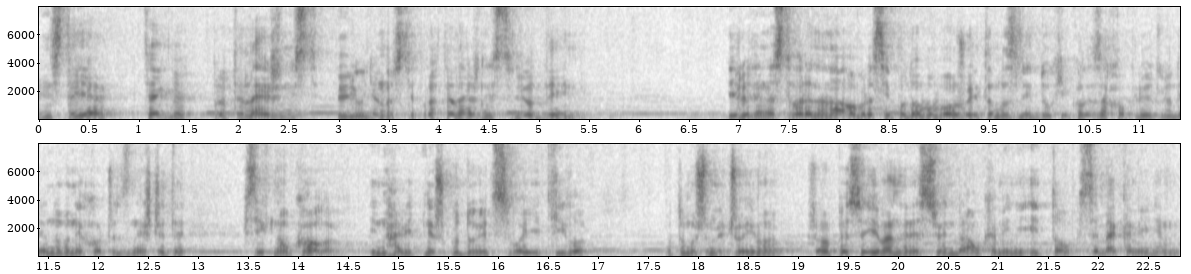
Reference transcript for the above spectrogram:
Він стає, це якби протилежність людяності, протилежність людині. І людина створена на образ і подобу Божу. І тому злі духи, коли захоплюють людину, вони хочуть знищити всіх навколо і навіть не шкодують своє тіло, тому що ми чуємо, що описує Євангеліст, що він брав каміння і товк себе камінням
